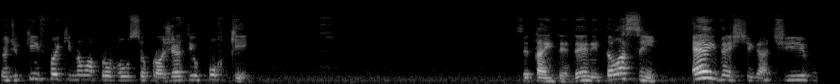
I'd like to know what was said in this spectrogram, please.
Eu digo, quem foi que não aprovou o seu projeto e o porquê? Você está entendendo? Então, assim, é investigativo,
